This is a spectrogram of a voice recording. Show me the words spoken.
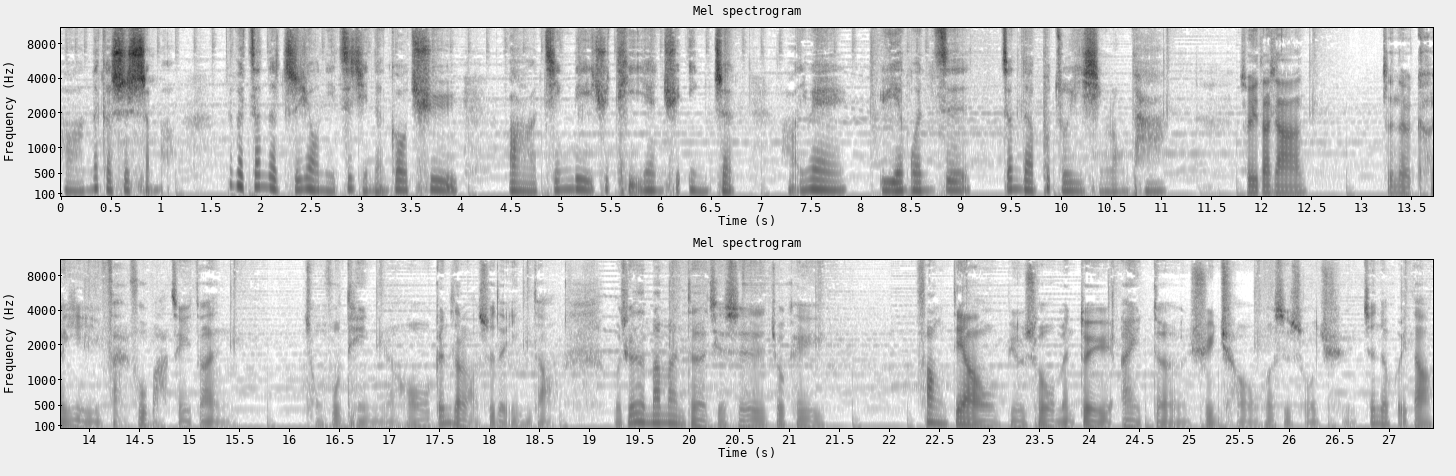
啊，那个是什么？那个真的只有你自己能够去啊、经历、去体验、去印证啊，因为语言文字真的不足以形容它。所以大家真的可以反复把这一段重复听，然后跟着老师的引导，我觉得慢慢的其实就可以放掉，比如说我们对于爱的需求或是索取，真的回到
